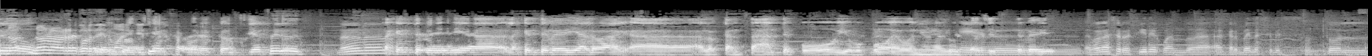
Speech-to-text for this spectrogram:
No, no Pero recordemos el eso, por concierto, favor. pero el concierto. pero No, no, no, no. la gente pedía, la gente pedía a los, a, a los cantantes, pues obvio, pues, ¿cómo poner una lucha así? Te pedí- El, la Rona se refiere cuando a, a Carmela se le soltó el,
